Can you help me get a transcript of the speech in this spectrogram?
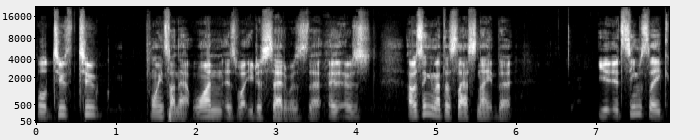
Well, two two points on that. One is what you just said was that it it was. I was thinking about this last night that you, it seems like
